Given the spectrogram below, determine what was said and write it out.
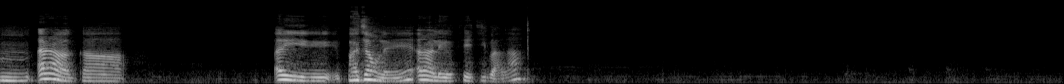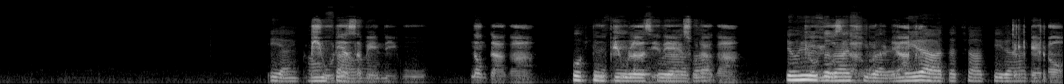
อืมအဲ့ဒါကအဲ့ဒီဘာကြောင့်လဲအဲ့ဒါလေးကိုဖြည့်ကြည့်ပါလား AI ခေါဖြူင်းတဲ့စာသပင်းတွေကိုနှုတ်တာကကိုဖြူဖြူဖြူလာလာစေစေတယ်တယ်ဆိုဆိုတာတာကကပြိုးရိုးစကားရှိပါတယ်မေးတာတခြားဖြေတာတကယ်တော့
